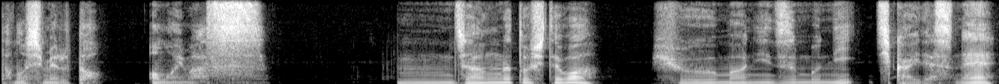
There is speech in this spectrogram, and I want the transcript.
楽しめると思います。うんジャンルとしてはヒューマニズムに近いですね。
